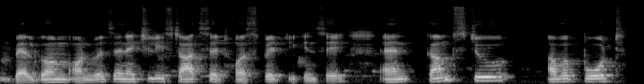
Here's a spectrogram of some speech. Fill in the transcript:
Belgaum onwards and actually starts at Hospet, you can say, and comes to our port,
